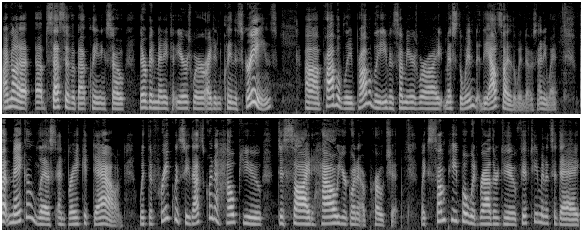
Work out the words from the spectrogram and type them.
I'm not a, obsessive about cleaning, so there have been many t- years where I didn't clean the screens. Uh, probably, probably even some years where I missed the wind, the outside of the windows. Anyway, but make a list and break it down with the frequency. That's going to help you decide how you're going to approach it. Like some people would rather do 15 minutes a day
